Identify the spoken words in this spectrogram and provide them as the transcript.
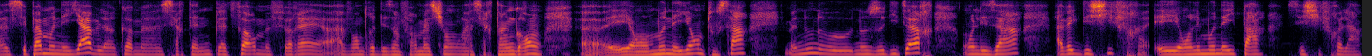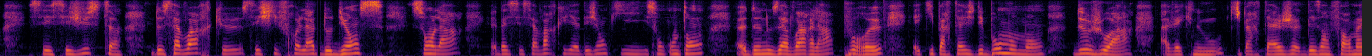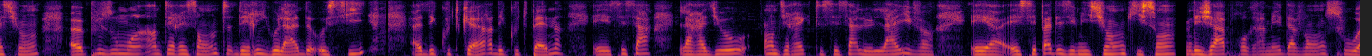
c'est pas monnayable hein, comme certaines plateformes feraient à vendre des informations à certains grands et en monnayant tout ça, eh ben, nous, nos, auditeurs, on les a avec des chiffres et on les monnaie pas ces chiffres-là. C'est juste de savoir que ces chiffres-là d'audience sont là. Eh ben, c'est savoir qu'il y a des gens qui sont contents euh, de nous avoir là pour eux et qui partagent des bons moments de joie avec nous, qui partagent des informations euh, plus ou moins intéressantes, des rigolades aussi, euh, des coups de cœur, des coups de peine. Et c'est ça la radio en direct, c'est ça le live. Et, euh, et c'est pas des émissions qui sont déjà programmées d'avance où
